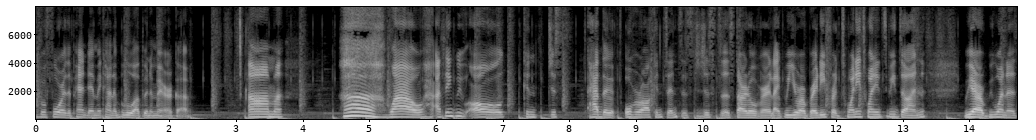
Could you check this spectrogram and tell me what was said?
before the pandemic kind of blew up in America. Um wow. I think we've all can just had the overall consensus to just to start over. Like we are ready for 2020 to be done. We are we want to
